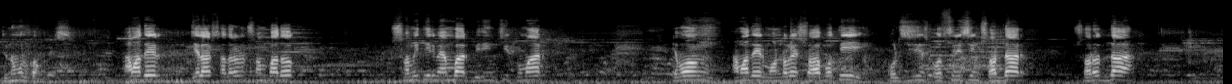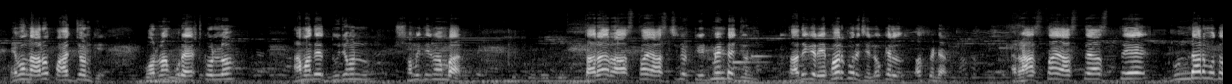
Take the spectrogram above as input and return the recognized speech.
তৃণমূল কংগ্রেস। আমাদের জেলার সাধারণ সম্পাদক, সমিতির মেম্বার বিরিঞ্চি কুমার এবং আমাদের মণ্ডলের সভাপতি অশ্বিনী সিং সর্দার শরদ্দা এবং আরও পাঁচজনকে। বর্ণামপুর অ্যারেস্ট করল। আমাদের দুজন সমিতির মেম্বার তারা রাস্তায় আসছিল ট্রিটমেন্টের জন্য। তাদেরকে রেফার করেছে লোকাল হসপিটাল রাস্তায় আস্তে আস্তে গুন্ডার মতো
